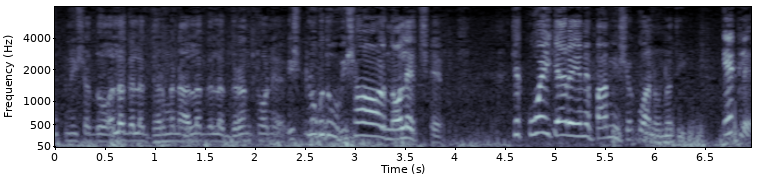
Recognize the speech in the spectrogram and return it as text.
ઉપનિષદો અલગ અલગ ધર્મના અલગ અલગ ગ્રંથોને, એટલું બધું વિશાળ નોલેજ છે કે કોઈ ક્યારે એને પામી શકવાનું નથી. એટલે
